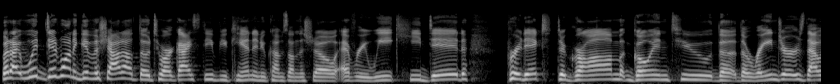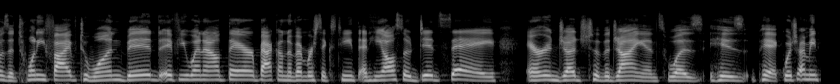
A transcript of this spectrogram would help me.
but I would did want to give a shout out though to our guy Steve Buchanan, who comes on the show every week. He did predict deGrom going to the the Rangers. That was a twenty five to one bid if you went out there back on November sixteenth. And he also did say Aaron Judge to the Giants was his pick, which I mean.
